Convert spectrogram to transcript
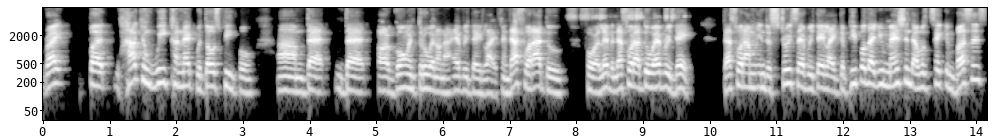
right? But how can we connect with those people um, that that are going through it on our everyday life? And that's what I do for a living. That's what I do every day. That's what I'm in the streets every day. Like the people that you mentioned that was taking buses,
